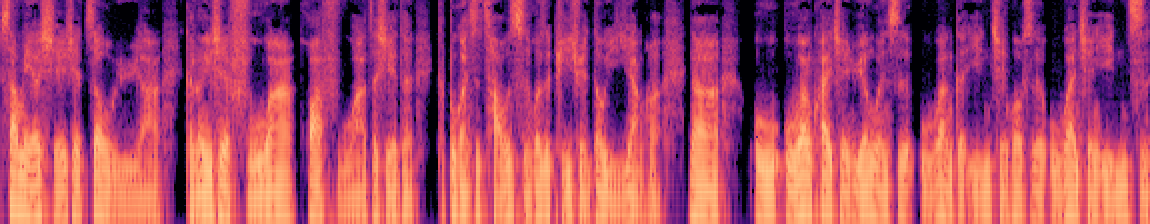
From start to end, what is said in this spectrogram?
上面有写一些咒语啊，可能一些符啊、画符啊这些的，不管是草纸或者皮卷都一样哈。那五五万块钱原文是五万个银钱，或是五万钱银子，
